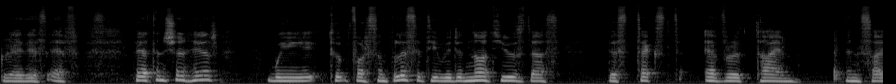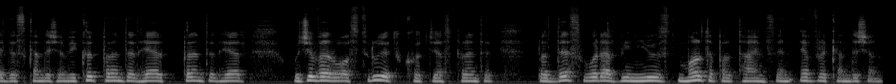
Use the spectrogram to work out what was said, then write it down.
grade is F. Pay attention here. We to, for simplicity we did not use this this text every time inside this condition we could print it here print it here whichever was true it could just print it but this would have been used multiple times in every condition.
